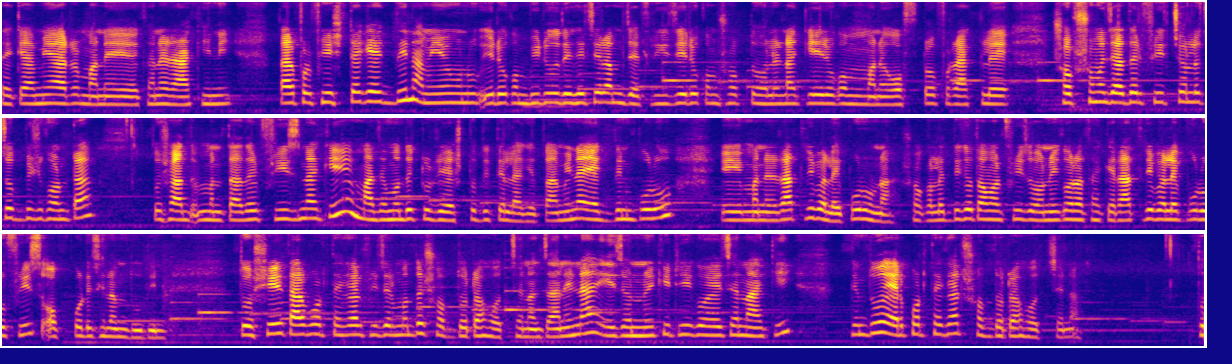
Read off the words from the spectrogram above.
থেকে আমি আর মানে এখানে রাখিনি। তারপর ফ্রিজটাকে একদিন আমি এরকম ভিডিও দেখেছিলাম যে ফ্রিজে এরকম শব্দ হলে নাকি এরকম মানে অফ টফ রাখলে সবসময় যাদের ফ্রিজ চলে চব্বিশ ঘণ্টা মানে তাদের ফ্রিজ নাকি মাঝে মধ্যে একটু রেস্টও দিতে লাগে। তো আমি না একদিন পুরো এই মানে রাত্রিবেলায়, পুরো না, সকালের দিকে তো আমার ফ্রিজ অনেক করা থাকে, রাত্রিবেলায় পুরো ফ্রিজ অফ করেছিলাম দুদিন। তো সেই তারপর থেকে আর ফ্রিজের মধ্যে শব্দটা হচ্ছে না, জানি না এই জন্যই কি ঠিক হয়েছে নাকি কিন্তু এরপর থেকে আর শব্দটা হচ্ছে না। তো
